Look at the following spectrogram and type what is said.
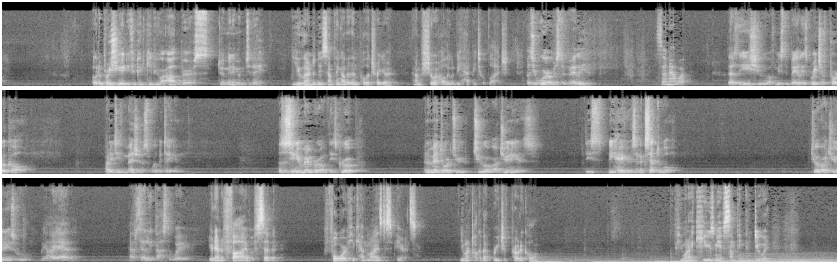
I would appreciate if you could keep your outbursts to a minimum today. You learned to do something other than pull a trigger, and I'm sure Holly would be happy to oblige. As you were, Mr. Bailey. So now what? There's the issue of Mr. Bailey's breach of protocol. Punitive measures will be taken. As a senior member of this group, and a mentor to two of our juniors, this behavior is unacceptable. Two of our juniors, who, may I add, have sadly passed away. You're down to five of seven. Four if you count Maya's disappearance. You want to talk about breach of protocol? If you want to accuse me of something, then do it.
